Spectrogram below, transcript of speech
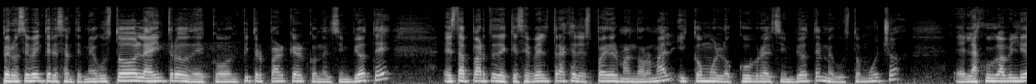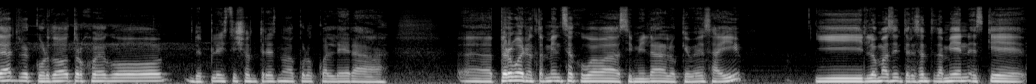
pero se ve interesante. Me gustó la intro de con Peter Parker con el simbiote. Esta parte de que se ve el traje de Spider-Man normal y cómo lo cubre el simbiote me gustó mucho. Eh, la jugabilidad recordó a otro juego de PlayStation 3, no me acuerdo cuál era. Eh, pero bueno, también se jugaba similar a lo que ves ahí. Y lo más interesante también es que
